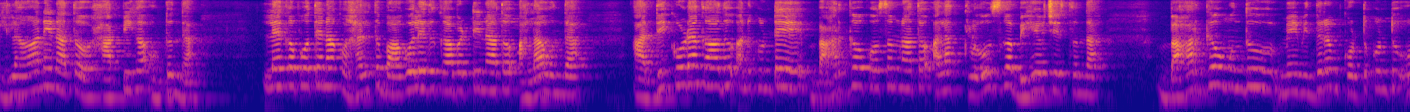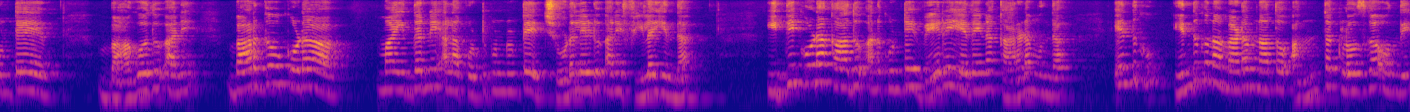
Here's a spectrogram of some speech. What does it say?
ఇలానే నాతో హ్యాపీగా ఉంటుందా? లేకపోతే నాకు హెల్త్ బాగోలేదు కాబట్టి నాతో అలా ఉందా? అది కూడా కాదు అనుకుంటే భార్గవ్ కోసం నాతో అలా క్లోజ్గా బిహేవ్ చేస్తుందా? భార్గవ్ ముందు మేమిద్దరం కొట్టుకుంటూ ఉంటే బాగోదు అని భార్గవ్ కూడా మా ఇద్దరిని అలా కొట్టుకుంటుంటే చూడలేడు అని ఫీల్ అయ్యిందా? ఇది కూడా కాదు అనుకుంటే వేరే ఏదైనా కారణం ఉందా? ఎందుకు? ఎందుకు నా మేడం నాతో అంత క్లోజ్గా ఉంది?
